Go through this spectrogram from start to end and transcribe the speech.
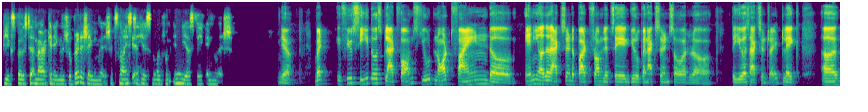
be exposed to american english or british english. It's nice yeah. to hear someone from india speak english. Yeah. But if you see those platforms you'd not find uh, any other accent apart from let's say european accents or uh, the us accent right? Like uh,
